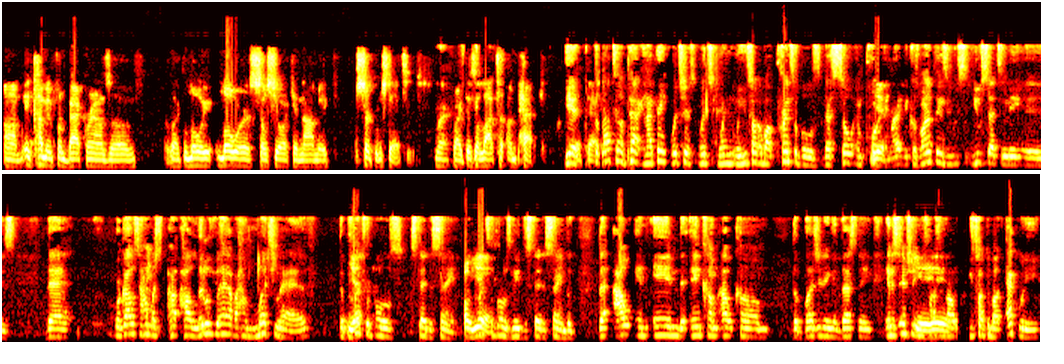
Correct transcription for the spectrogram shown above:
um, and coming from backgrounds of like low, lower socioeconomic circumstances. Right. Right. There's a lot to unpack. Yeah, a lot to unpack, and I think which is which when, when you talk about principles, that's so important, yeah. right? Because one of the things you, you said to me is that regardless of how much how, how, little you have or how much you have, the principles stay the same. Oh yeah, principles need to stay the same. The the out and in, the income outcome, the budgeting, investing, and it's interesting. Yeah. You, talked about, you talked about equity.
